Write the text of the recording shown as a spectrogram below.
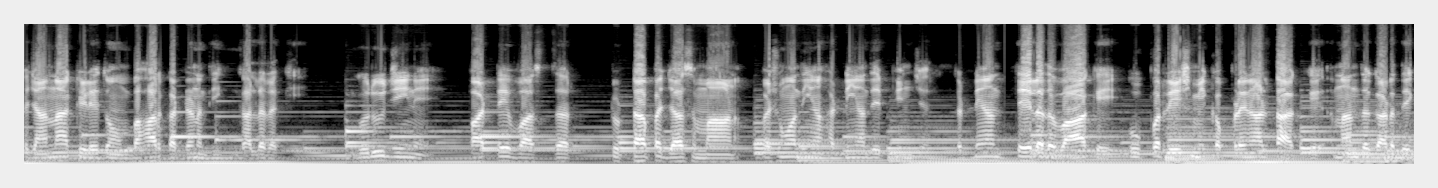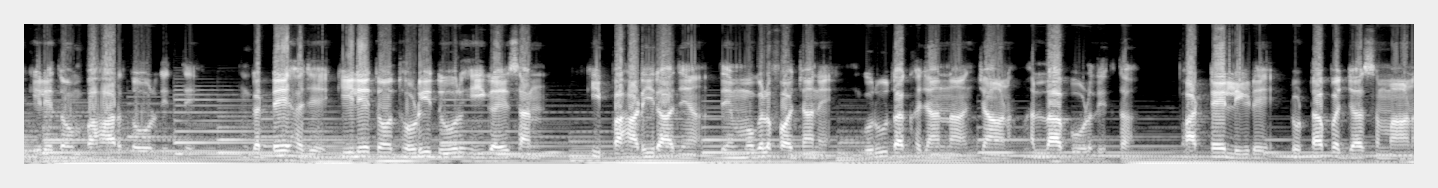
ਖਜ਼ਾਨਾ ਕਿਲੇ ਤੋਂ ਬਾਹਰ ਕੱਢਣ ਦੀ ਗੱਲ ਰੱਖੀ। ਗੁਰੂ ਜੀ ਨੇ ਪਾਟੇ ਵਸਤਰ ਟੁੱਟਾ ਭੱਜਾ ਸਮਾਨ, ਪਸ਼ੂਆਂ ਦੀਆਂ ਹੱਡੀਆਂ ਦੇ ਪਿੰਜਰ ਕੱਡਿਆਂ ਤੇ ਲਦਵਾ ਕੇ ਉੱਪਰ ਰੇਸ਼ਮੀ ਕੱਪੜੇ ਨਾਲ ਢੱਕ ਕੇ ਆਨੰਦਗੜ੍ਹ ਦੇ ਕਿਲੇ ਤੋਂ ਬਾਹਰ ਤੋਰ ਦਿੱਤੇ। ਗੱਡੇ ਹਜੇ ਕਿਲੇ ਤੋਂ ਥੋੜੀ ਦੂਰ ਹੀ ਗਏ ਸਨ ਕਿ ਪਹਾੜੀ ਰਾਜਿਆਂ ਤੇ ਮੁਗਲ ਫੌਜਾਂ ਨੇ ਗੁਰੂ ਦਾ ਖਜ਼ਾਨਾ ਜਾਣ ਹੱਲਾ ਬੋਲ ਦਿੱਤਾ। ਪਾਟੇ ਲੀੜੇ, ਟੁੱਟਾ ਭੱਜਾ ਸਮਾਨ,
